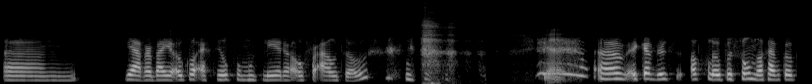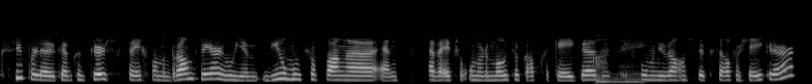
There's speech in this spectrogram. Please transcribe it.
Um, ja, waarbij je ook wel echt heel veel moet leren over auto's. Ja. Um, ik heb dus afgelopen zondag heb ik ook superleuk heb ik een cursus gekregen van de brandweer hoe je een wiel moet vervangen en hebben even onder de motorkap gekeken. Oh, dus ik voel me nu wel een stuk zelfverzekerder.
